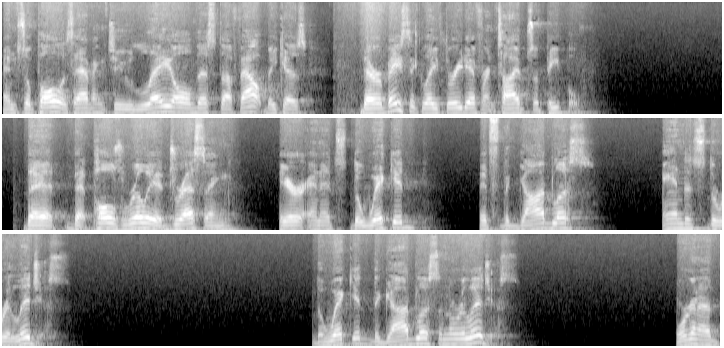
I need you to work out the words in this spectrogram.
And so Paul is having to lay all this stuff out because there are basically three different types of people that, that Paul's really addressing here, and it's the wicked, it's the godless, and it's the religious. The wicked, the godless, and the religious. We're gonna,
